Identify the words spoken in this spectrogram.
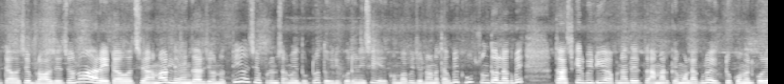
এটা হচ্ছে ব্লাউজের জন্য আর এটা হচ্ছে আমার লেহেঙ্গার জন্য। ঠিক আছে ফ্রেন্ডস আমি দুটো তৈরি করে নিয়েছি এরকমভাবে ঝোলানো থাকবে, খুব সুন্দর লাগবে। তো আজকের ভিডিও আপনাদের আমার কেমন লাগল একটু কমেন্ট করে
